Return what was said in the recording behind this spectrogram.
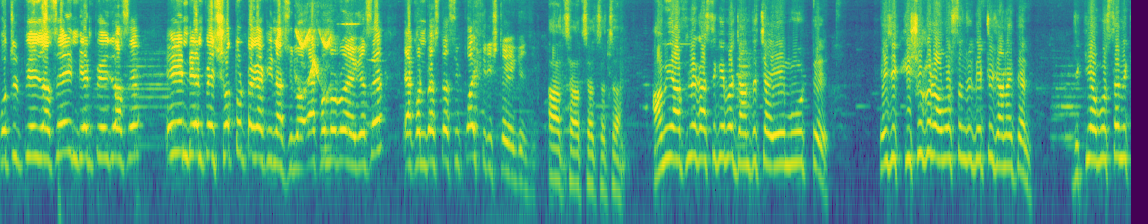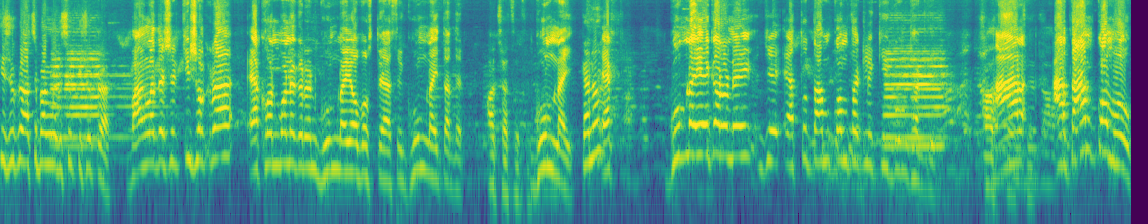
প্রচুর পেঁয়াজ আছে ইন্ডিয়ান পেঁয়াজ আছে। এই ইন্ডিয়ান পেঁয়াজ সত্তর টাকা কিনা ছিল এখনও রয়ে গেছে। এখন ব্যস্ত আছি পঁয়ত্রিশ টাকা কেজি। আচ্ছা আচ্ছা আচ্ছা আচ্ছা। আমি আপনার কাছ থেকে এবার জানতে চাই এই মুহূর্তে এই যে কৃষকের অবস্থান যদি একটু জানাইতেন যে কি অবস্থানে কৃষকরা আছে বাংলাদেশের কৃষকরা? বাংলাদেশের কৃষকরা এখন মনে করেন ঘুম নাই অবস্থায় আছে ঘুম নাই তাদের। আচ্ছা আচ্ছা আচ্ছা। ঘুম নাই। কেন? এক ঘুম নাই এই কারণে যে এত দাম কম থাকলে কি ঘুম থাকবে? আচ্ছা, আর আর দাম কম হোক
